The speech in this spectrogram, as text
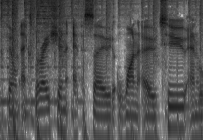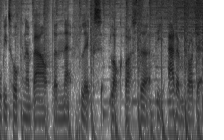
to Film Exploration, episode 102, and we'll be talking about the Netflix blockbuster, The Adam Project.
